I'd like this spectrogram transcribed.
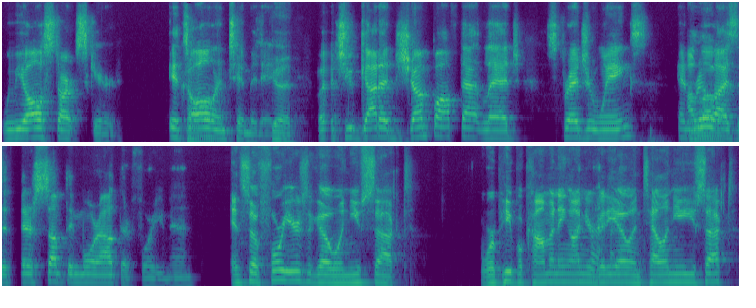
we all start scared. It's Come all on. intimidating. good. But you got to jump off that ledge, spread your wings, and I realize that there's something more out there for you, man. And so, four years ago, when you sucked, were people commenting on your video and telling you you sucked?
